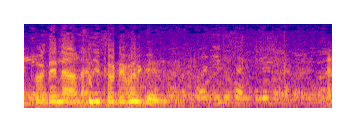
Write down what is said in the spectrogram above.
ਤੁਹਾਡੇ ਨਾਲ ਆ ਜੀ ਤੁਹਾਡੇ ਵਰਗੇ ਲੈ।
